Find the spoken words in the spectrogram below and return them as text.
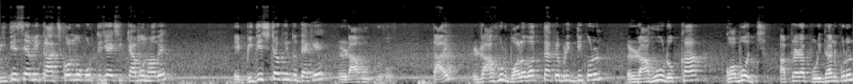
বিদেশে আমি কাজকর্ম করতে চাইছি কেমন হবে? এই বিদেশটাও কিন্তু দেখে রাহু গ্রহ। তাই রাহুর বলবত্তাকে বৃদ্ধি করুন, রাহু রক্ষা কবচ আপনারা পরিধান করুন,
